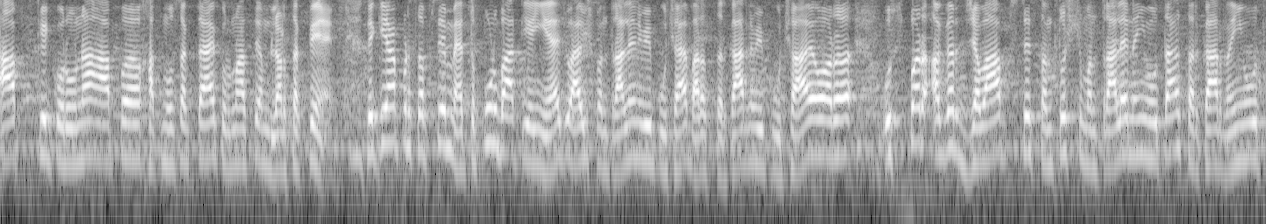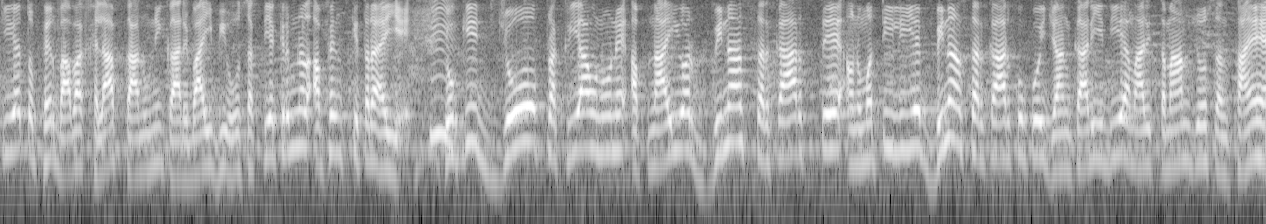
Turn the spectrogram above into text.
आपके कोरोना आप खत्म हो सकता है कोरोना से हम लड़ सकते हैं? देखिए यहाँ पर सबसे महत्वपूर्ण बात यही है जो आयुष मंत्रालय ने भी पूछा है भारत सरकार ने भी पूछा है और उस पर अगर जवाब से संतुष्ट मंत्रालय नहीं होता है सरकार नहीं होती है तो फिर बाबा खिलाफ कानूनी कार्रवाई भी हो सकती है। क्रिमिनल ऑफेंस की तरह है ये। क्योंकि जो प्रक्रिया उन्होंने अपनाई और बिना सरकार से अनुमति लिए बिना सरकार को कोई जानकारी दिए हमारी तमाम जो संस्थाएँ हैं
